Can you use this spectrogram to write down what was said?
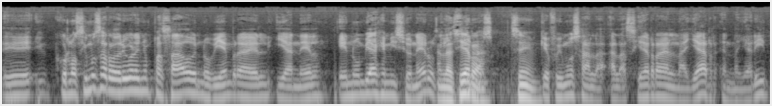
Eh, conocimos a Rodrigo el año pasado, en noviembre, a él y a Anel, en un viaje misionero. ¿A la sierra? Sí. Que fuimos a la, a la sierra del Nayar, en Nayarit,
